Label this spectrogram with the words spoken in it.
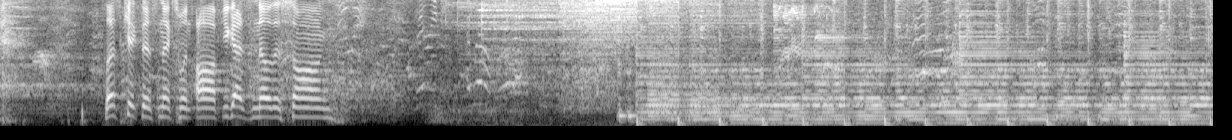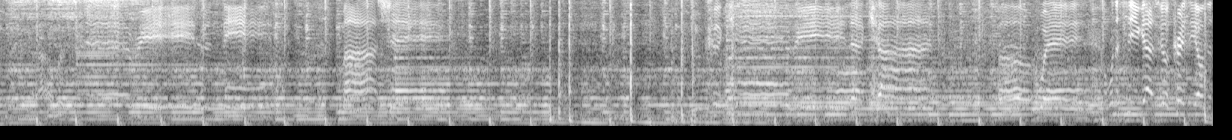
Let's kick this next one off. You guys know this song. crazy on this.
